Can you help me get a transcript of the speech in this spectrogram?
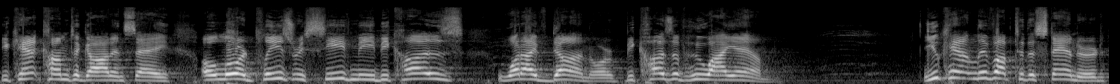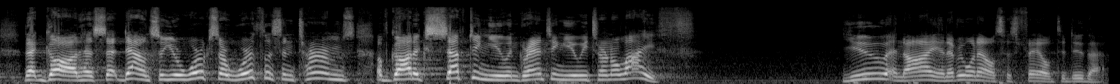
you can't come to God and say, Oh Lord, please receive me because what I've done or because of who I am. You can't live up to the standard that God has set down. So your works are worthless in terms of God accepting you and granting you eternal life. You and I and everyone else has failed to do that.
